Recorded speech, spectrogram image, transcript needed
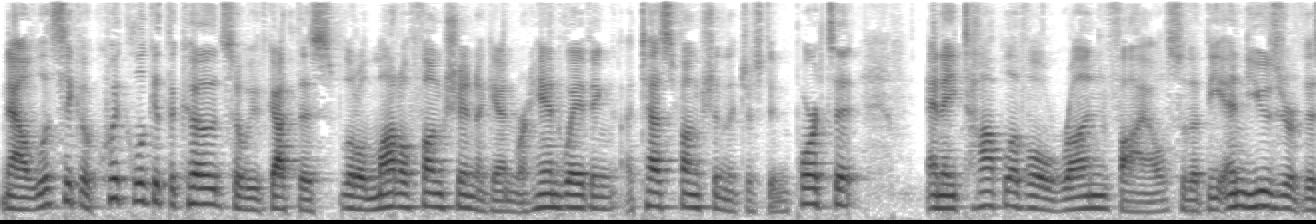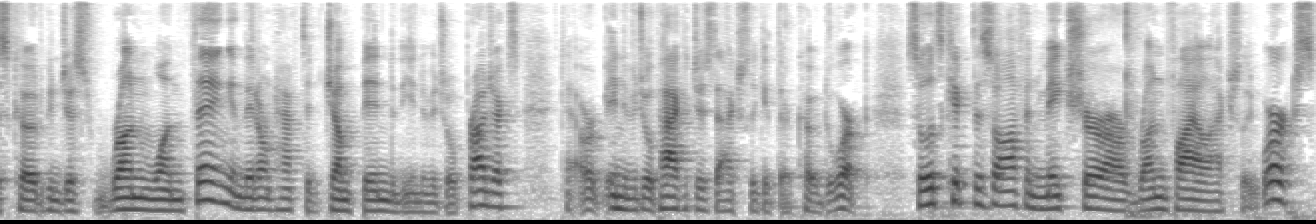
Now let's take a quick look at the code. So we've got this little model function. Again, we're hand waving a test function that just imports it and a top level run file so that the end user of this code can just run one thing and they don't have to jump into the individual projects to, or individual packages to actually get their code to work. So let's kick this off and make sure our run file actually works.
